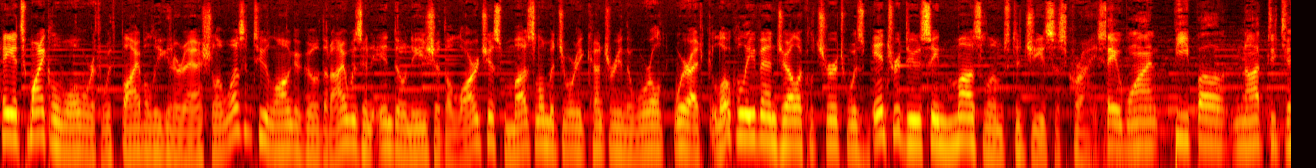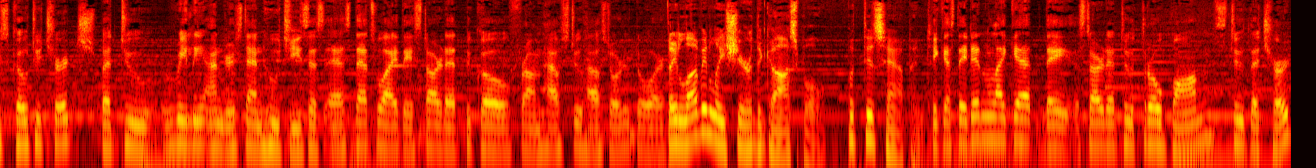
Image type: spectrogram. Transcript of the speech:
Hey, it's Michael Woolworth with Bible League International. It wasn't too long ago that I was in Indonesia, the largest Muslim majority country in the world, where a local evangelical church was introducing Muslims to Jesus Christ. They want people not to just go to church, but to really understand who Jesus is. That's why they started to go from house to house, door to door. They lovingly shared the gospel. But this happened. Because they didn't like it, they started to throw bombs to the church.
